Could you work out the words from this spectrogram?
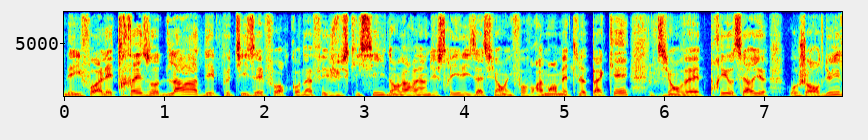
Mais il faut aller très au-delà des petits efforts qu'on a fait jusqu'ici dans la réindustrialisation. Il faut vraiment mettre le paquet si on veut être pris au sérieux. Aujourd'hui,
